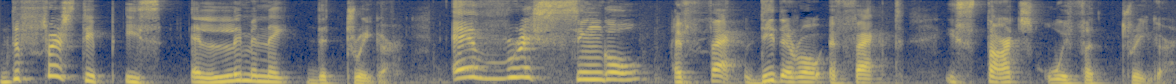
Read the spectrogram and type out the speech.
The first tip is eliminate the trigger. Every single effect, Diderot effect, starts with a trigger.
